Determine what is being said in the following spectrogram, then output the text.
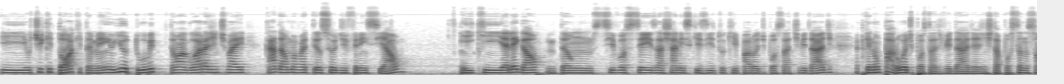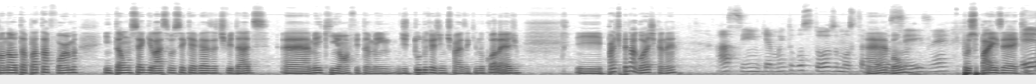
e o TikTok também, o YouTube. Então, agora a gente vai, cada uma vai ter o seu diferencial e que é legal. Então, se vocês acharem esquisito que parou de postar atividade, é porque não parou de postar atividade. A gente está postando só na outra plataforma. Então, segue lá se você quer ver as atividades, é, making off também de tudo que a gente faz aqui no colégio. E parte pedagógica, né? Ah, sim, que é muito gostoso mostrar É, pra bom. vocês, né? Para os pais é, que É,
